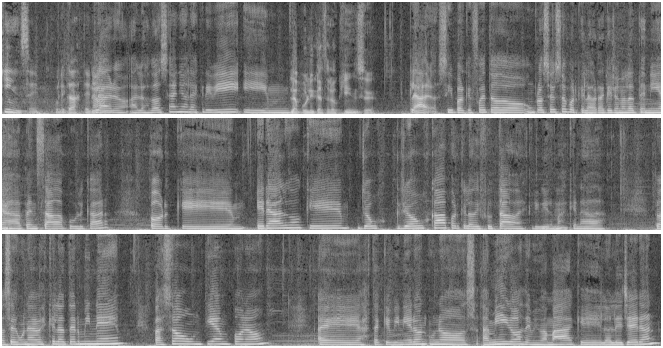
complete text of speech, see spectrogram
15 publicaste, ¿no? Claro, a los 12 años la escribí y... Mm, ¿La publicaste a los 15? Claro, sí, porque fue todo un proceso, porque la verdad que yo no la tenía pensada publicar, porque era algo que yo, yo buscaba porque lo disfrutaba escribir más que nada. Entonces una vez que lo terminé, pasó un tiempo, ¿no? Eh, hasta que vinieron unos amigos de mi mamá que lo leyeron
